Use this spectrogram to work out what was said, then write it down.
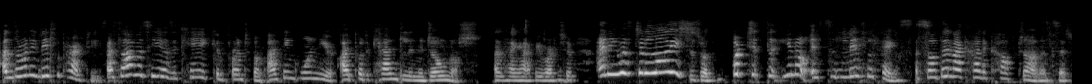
and they're only little parties. As long as he has a cake in front of him. I think one year I put a candle in a donut and sang happy birthday, and he was delighted with it. But you know, it's the little things. So then I kind of copped on and said,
